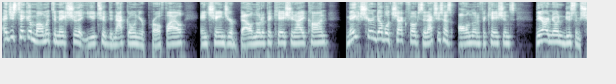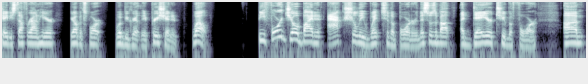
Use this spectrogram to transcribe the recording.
And just take a moment to make sure that YouTube did not go in your profile and change your bell notification icon. Make sure and double check, folks. It actually says all notifications. They are known to do some shady stuff around here. Your help and support would be greatly appreciated. Well, before Joe Biden actually went to the border, this was about a day or two before, um,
